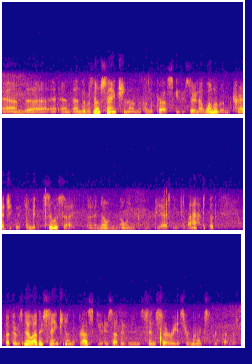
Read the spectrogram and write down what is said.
And, uh, and and there was no sanction on on the prosecutors there. Now, one of them tragically committed suicide. Uh, no one no one would be asking for that, but but there was no other sanction on the prosecutors other than censorious remarks that were published.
